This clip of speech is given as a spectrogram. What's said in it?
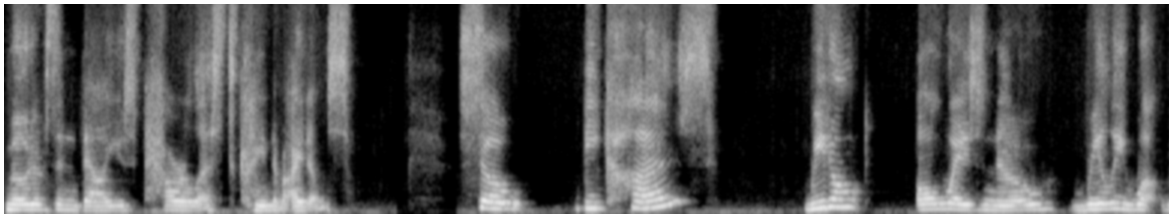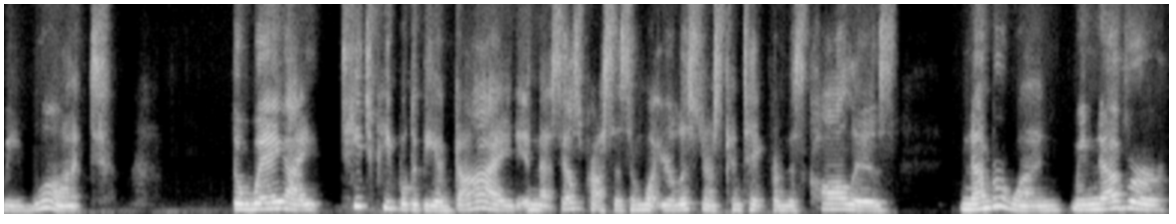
motives and values, power list kind of items. So, because we don't always know really what we want, the way I teach people to be a guide in that sales process and what your listeners can take from this call is Number one, we never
